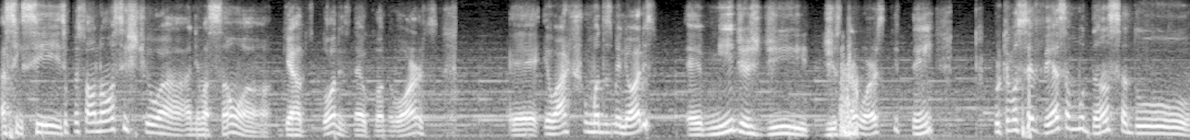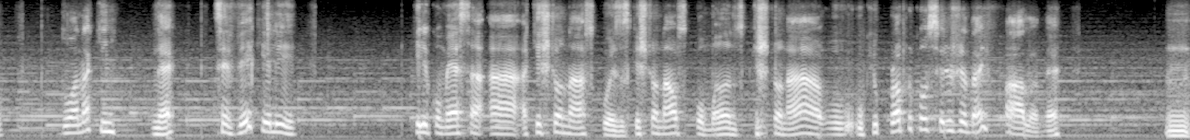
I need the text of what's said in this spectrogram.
assim, se, se o pessoal não assistiu a animação, a Guerra dos Clones, né, o Clone Wars, é, eu acho uma das melhores é, mídias de, de Star Wars que tem, porque você vê essa mudança do, do Anakin, né? Você vê que ele ele começa a, a, questionar as coisas, questionar os comandos, questionar o, o que o próprio Conselho Jedi fala, né? Hum.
